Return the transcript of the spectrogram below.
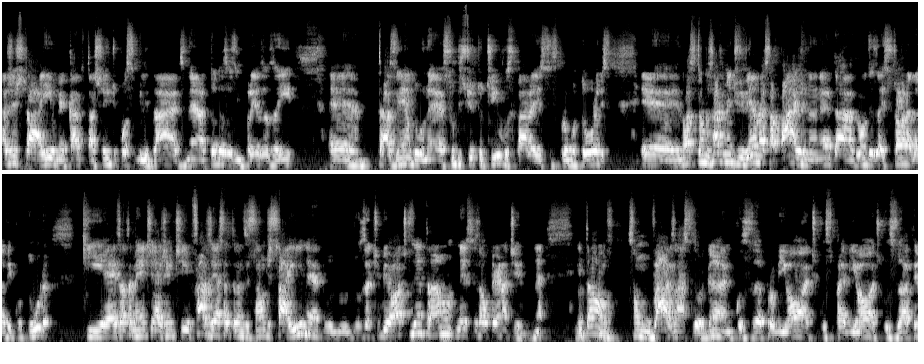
A gente está aí, o mercado está cheio de possibilidades, né, todas as empresas aí é, trazendo né, substitutivos para esses promotores. É, nós estamos exatamente vivendo essa página né, da, vamos da história da avicultura, que é exatamente a gente fazer essa transição de sair né, do, do, dos antibióticos e entrando nesses alternativos. Né? Então, são vários ácidos orgânicos, uh, probióticos, pré-bióticos, uh, tem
